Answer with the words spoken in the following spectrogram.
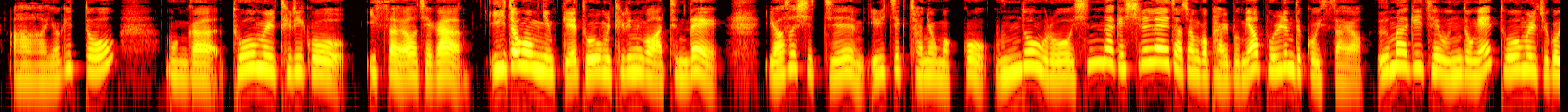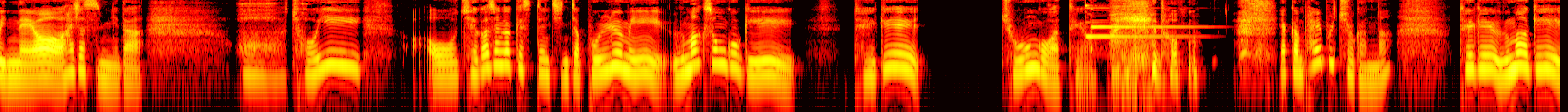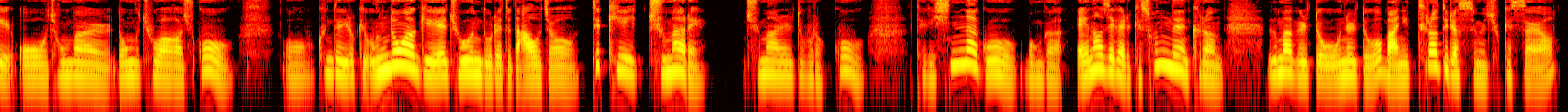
아, 여기 또 뭔가 도움을 드리고 있어요. 제가 이정옥님께 도움을 드리는 것 같은데, 6시쯤 일찍 저녁 먹고 운동으로 신나게 실내 자전거 밟으며 볼륨 듣고 있어요. 음악이 제 운동에 도움을 주고 있네요. 하셨습니다. 어, 저희, 어, 제가 생각했을 땐 진짜 볼륨이 음악 선곡이 되게 좋은 것 같아요. 이게 너무 약간 팔불출 같나? 되게 음악이, 어, 정말 너무 좋아가지고, 어, 근데 이렇게 운동하기에 좋은 노래도 나오죠. 특히 주말에. 주말도 그렇고 되게 신나고 뭔가 에너지가 이렇게 솟는 그런 음악을 또 오늘도 많이 틀어드렸으면 좋겠어요.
